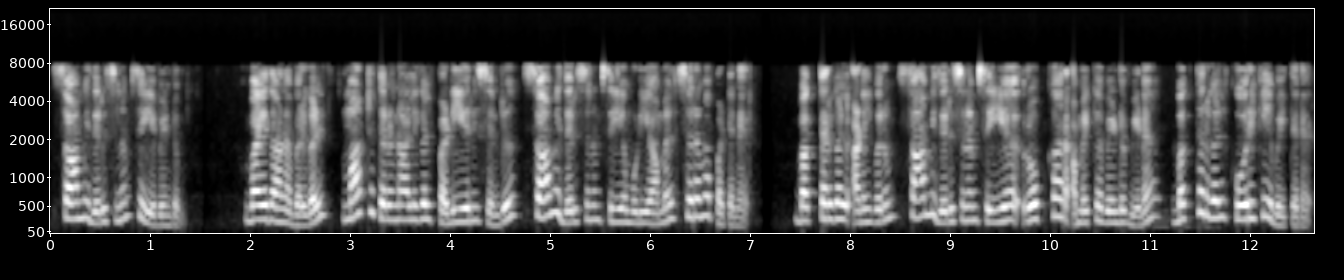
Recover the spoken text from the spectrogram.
சாமி தரிசனம் செய்ய வேண்டும். வயதானவர்கள் மாற்றுத்திறனாளிகள் படியேறி சென்று சாமி தரிசனம் செய்ய முடியாமல் சிரமப்பட்டனர். பக்தர்கள் அனைவரும் சாமி தரிசனம் செய்ய ரோப்கார் அமைக்க வேண்டும் என பக்தர்கள் கோரிக்கை வைத்தனர்.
